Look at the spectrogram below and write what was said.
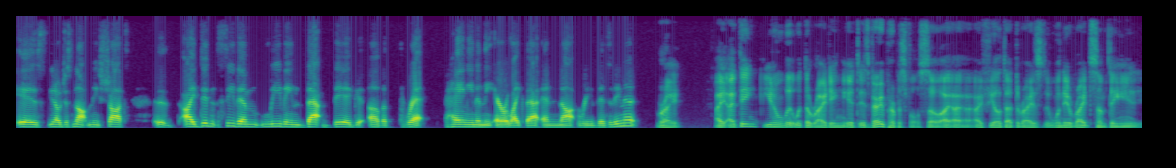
is you know just not in these shots. I didn't see them leaving that big of a threat hanging in the air like that and not revisiting it. Right. I, I think you know with, with the writing it, it's very purposeful. So I, I I feel that the writers when they write something,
